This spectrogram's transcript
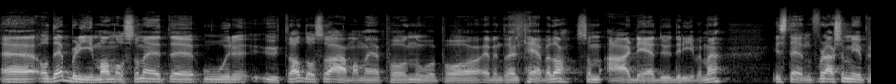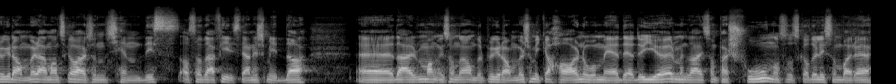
Eh, og det blir man også med et eh, ord utad, og så er man med på noe på eventuelt TV da, som er det du driver med. Istedenfor det er så mye programmer der man skal være sånn kjendis. altså Det er Firestjerners middag. Eh, det er mange sånne andre programmer som ikke har noe med det du gjør, men det er som person, og så skal du liksom bare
